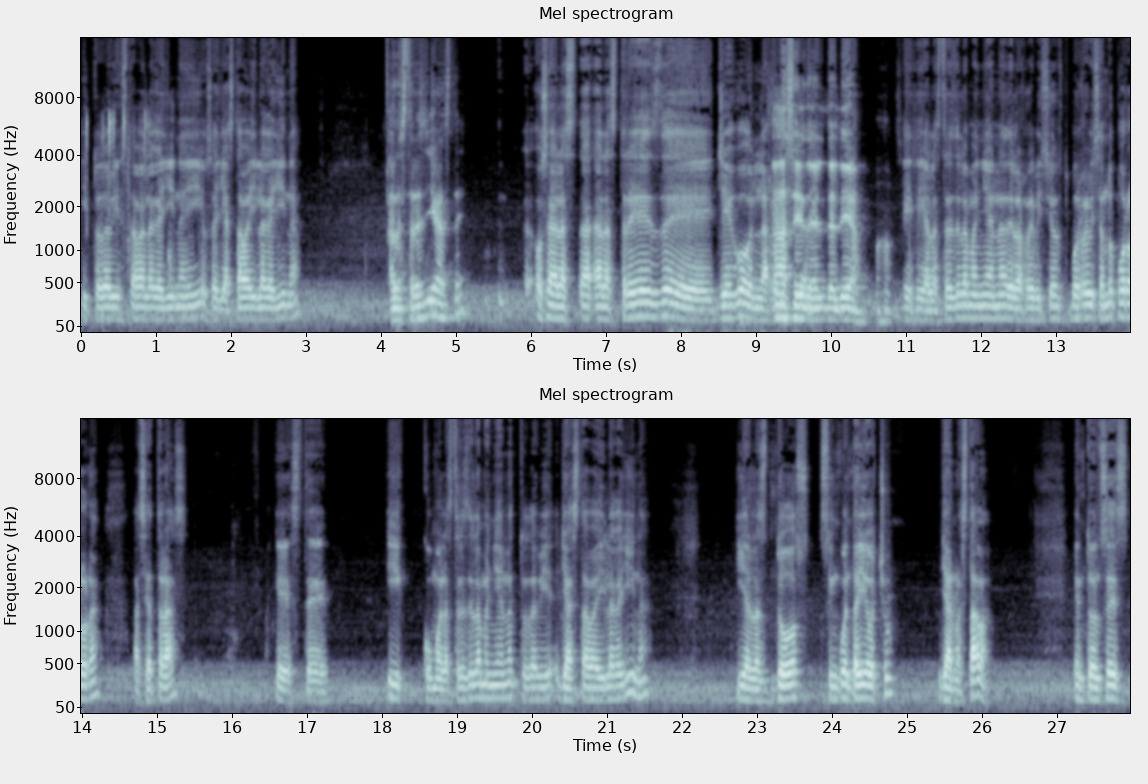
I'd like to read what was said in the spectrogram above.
y todavía estaba la gallina ahí, o sea, ya estaba ahí la gallina. ¿A las 3 llegaste? O sea, a las, a, las 3 de... Llego en la revisión. Ah, sí, del, del día. Sí, sí, a las 3 de la mañana de la revisión, voy revisando por hora hacia atrás. Este, y como a las 3 de la mañana todavía ya estaba ahí la gallina. Y a las 2.58 ya no estaba. Entonces,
